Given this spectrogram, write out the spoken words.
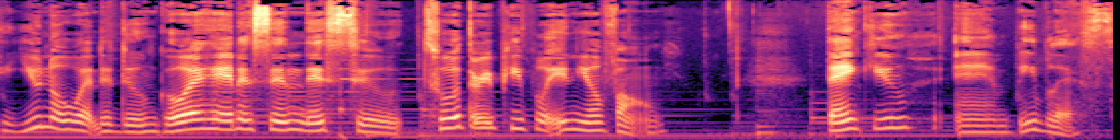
you know what to do. Go ahead and send this to two or three people in your phone. Thank you and be blessed.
